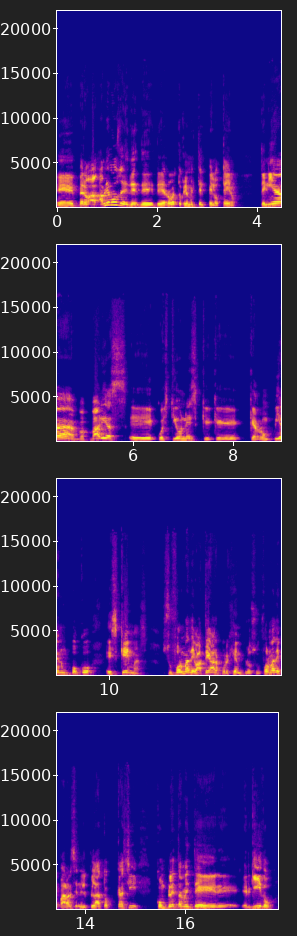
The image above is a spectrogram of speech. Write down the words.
pero hablemos de, Roberto Clemente el pelotero. Tenía varias cuestiones que, que rompían un poco esquemas su forma de batear, por ejemplo, su forma de pararse en el plato casi completamente eh, erguido.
